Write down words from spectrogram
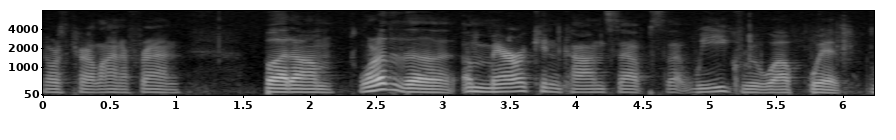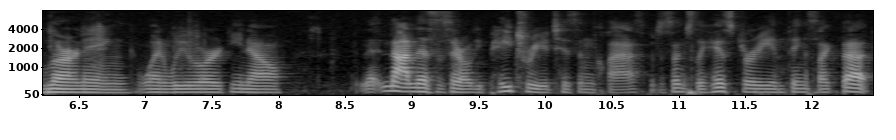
North Carolina friend. But um, one of the American concepts that we grew up with learning when we were, you know, not necessarily patriotism class, but essentially history and things like that,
